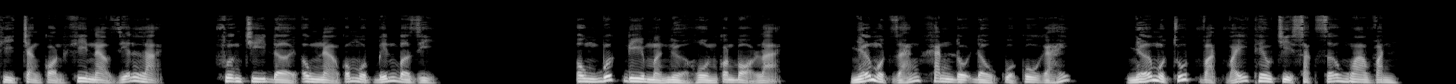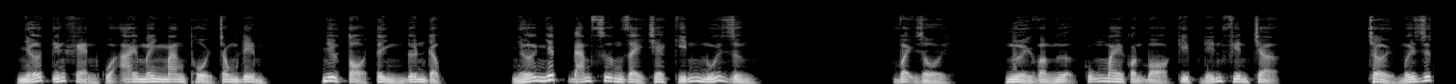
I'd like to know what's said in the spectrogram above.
thì chẳng còn khi nào diễn lại. phương chi đời ông nào có một bến bờ gì. Ông bước đi mà nửa hồn còn bỏ lại. Nhớ một dáng khăn đội đầu của cô gái. Nhớ một chút vạt váy theo chỉ sặc sỡ hoa văn. Nhớ tiếng khèn của ai mênh mang thổi trong đêm. Như tỏ tình đơn độc. Nhớ nhất đám xương dày che kín núi rừng. Vậy rồi, người và ngựa cũng may còn bỏ kịp đến phiên chợ. Trời mới dứt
